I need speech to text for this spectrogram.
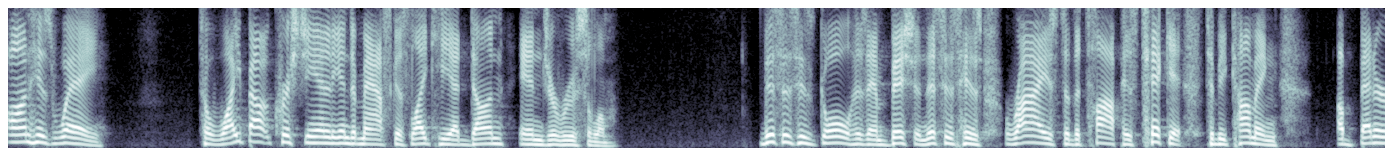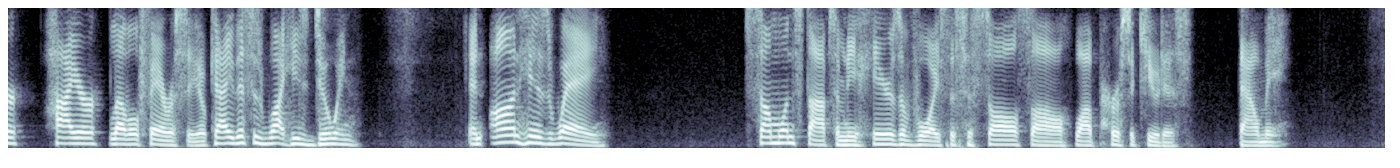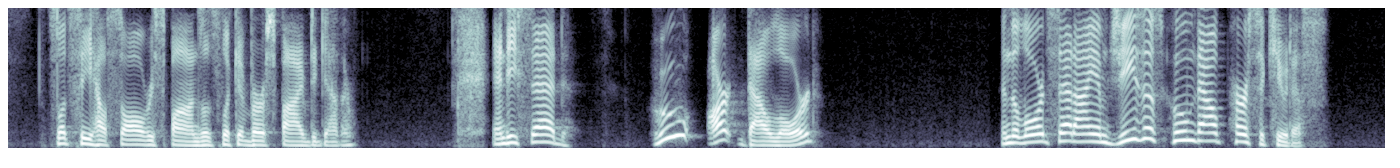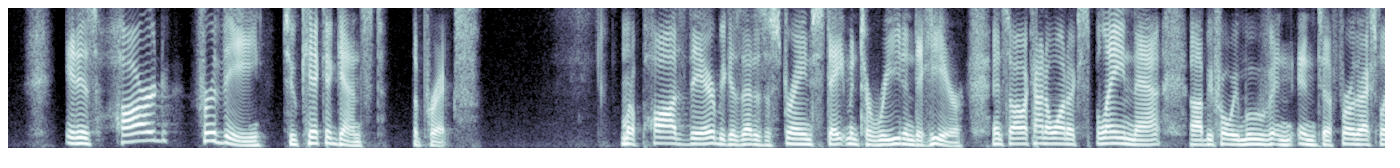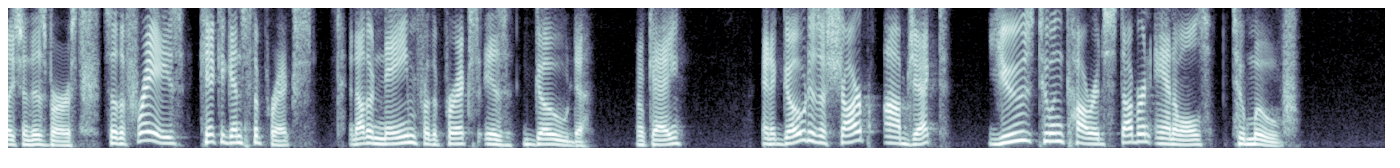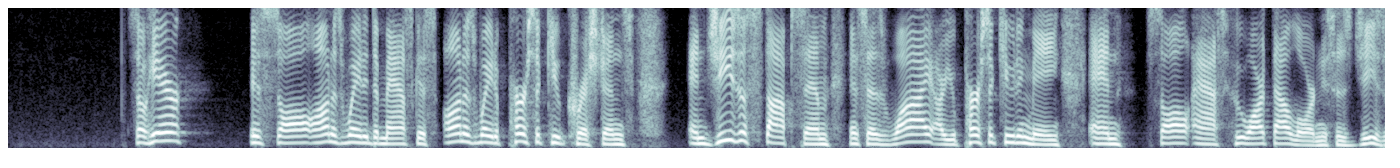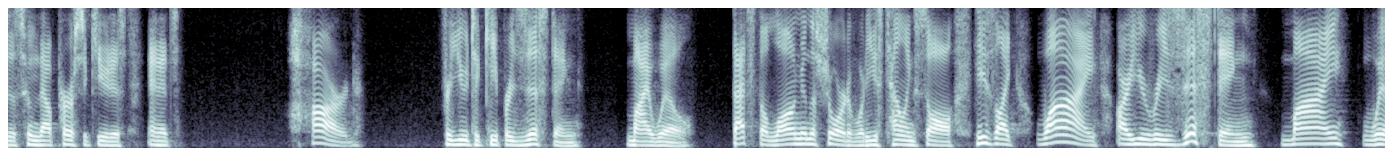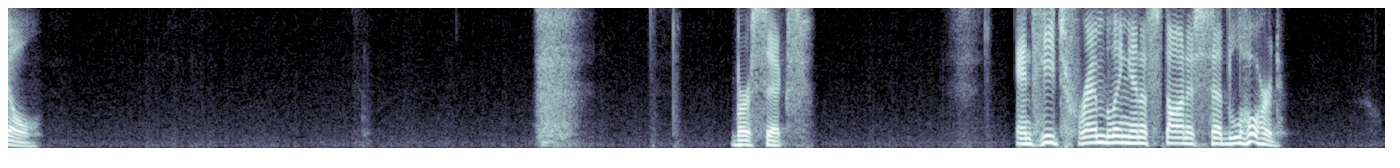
on his way to wipe out Christianity in Damascus like he had done in Jerusalem. This is his goal, his ambition. This is his rise to the top, his ticket to becoming a better higher level Pharisee, okay? This is what he's doing. And on his way, someone stops him and he hears a voice that says, Saul, Saul, while persecutest thou me. So let's see how Saul responds. Let's look at verse 5 together. And he said, Who art thou, Lord? And the Lord said, I am Jesus whom thou persecutest. It is hard for thee to kick against the pricks. I'm going to pause there because that is a strange statement to read and to hear. And so I kind of want to explain that uh, before we move in, into further explanation of this verse. So the phrase kick against the pricks, another name for the pricks is goad. Okay? And a goad is a sharp object used to encourage stubborn animals to move. So here, is Saul on his way to Damascus, on his way to persecute Christians. And Jesus stops him and says, Why are you persecuting me? And Saul asks, Who art thou, Lord? And he says, Jesus, whom thou persecutest. And it's hard for you to keep resisting my will. That's the long and the short of what he's telling Saul. He's like, Why are you resisting my will? Verse 6. And he, trembling and astonished, said, Lord,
